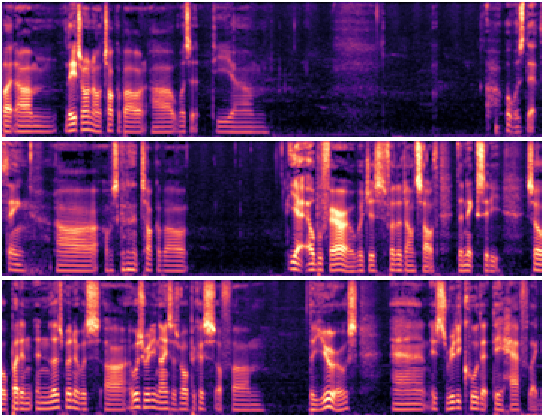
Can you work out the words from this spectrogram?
but um, later on I'll talk about uh, was it the um, uh, what was that thing? Uh, I was gonna talk about yeah, El Albufeira, which is further down south, the next city. So, but in, in Lisbon, it was uh, it was really nice as well because of um, the Euros, and it's really cool that they have like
